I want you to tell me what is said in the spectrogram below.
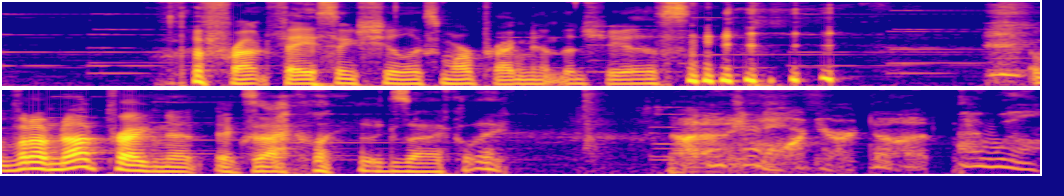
the front facing, she looks more pregnant than she is. but I'm not pregnant, exactly. exactly. Not Okay. anymore. You're not. I will.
